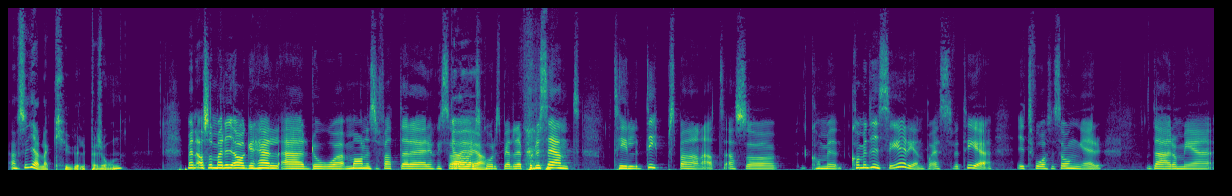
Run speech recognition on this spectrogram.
alltså jävla kul person. Men alltså Marie Agerhäll är då manusförfattare, regissör, Ja, ja, ja. skådespelare, producent till Dips bland annat. Alltså kom- komediserien på SVT i två säsonger. Där de är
